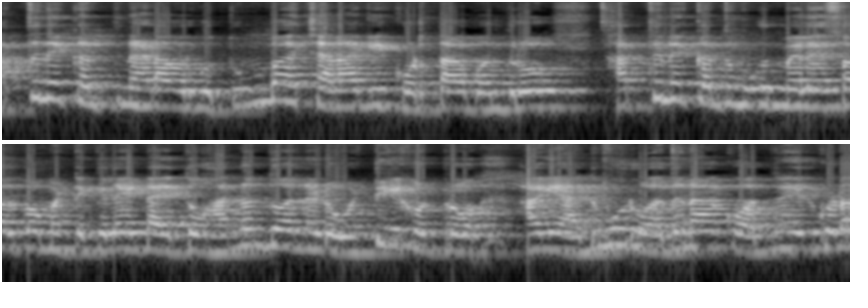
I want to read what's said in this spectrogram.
ಹತ್ತನೇ ಕಂತಿನ ಹಣ ಅವ್ರಿಗೂ ತುಂಬಾ ಚೆನ್ನಾಗಿ ಕೊಡ್ತಾ ಬಂದ್ರು. ಹತ್ತನೇ ಕಂತು ಮುಗಿದ ಮೇಲೆ ಸ್ವಲ್ಪ ಮಟ್ಟಿಗೆ ಲೇಟ್ ಆಯ್ತು. ಹನ್ನೊಂದು, ಹನ್ನೆರಡು ಒಟ್ಟಿಗೆ ಕೊಟ್ಟರು ಹಾಗೆ ಹದಿಮೂರು, ಹದಿನಾಲ್ಕು, ಹದಿನೈದು ಕೂಡ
